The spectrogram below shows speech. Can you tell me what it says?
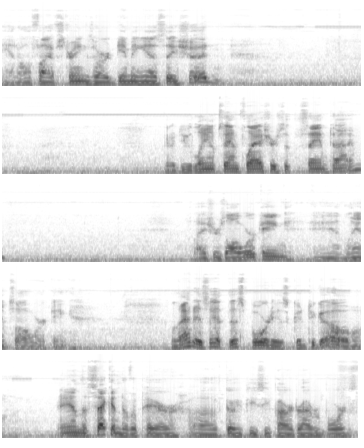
And all five strings are dimming as they should. Gonna do lamps and flashers at the same time. Flashers all working and lamps all working. Well, that is it. This board is good to go. And the second of a pair of WPC power driver boards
